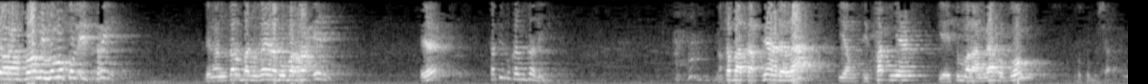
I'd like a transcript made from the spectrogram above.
seorang suami memukul istri dengan terban gairah mubarrahin. Ya? Tapi bukan zalim. Maka batasnya adalah yang sifatnya yaitu melanggar hukum hukum syar'i.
